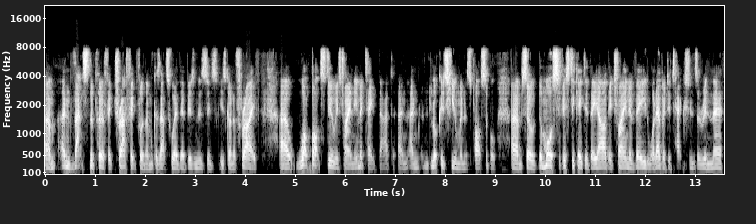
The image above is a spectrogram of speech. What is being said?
um, and that's the perfect traffic for them because that's where their business is, is going to thrive. Uh, what bots do is try and imitate that and, and, and look as human as possible. Um, so the more sophisticated they are, they try and evade whatever detections are in there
